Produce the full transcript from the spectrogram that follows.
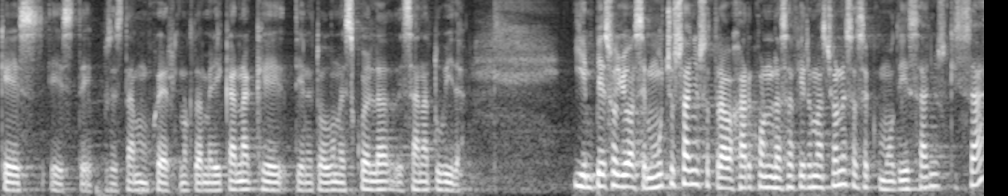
que es este, pues esta mujer norteamericana que tiene toda una escuela de sana tu vida. Y empiezo yo hace muchos años a trabajar con las afirmaciones, hace como 10 años quizá.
